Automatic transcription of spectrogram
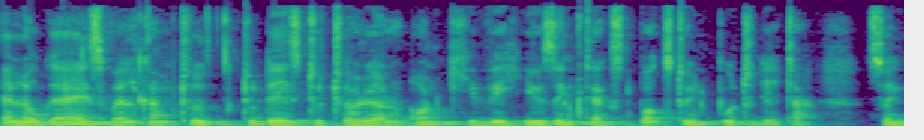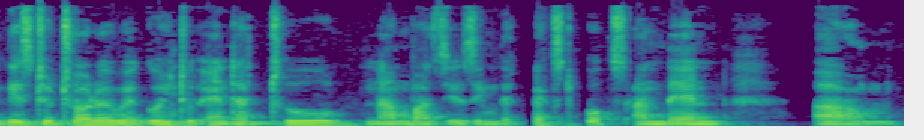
Hello guys, welcome to today's tutorial on Kivy using text box to input data. So in this tutorial, we're going to enter two numbers using the text box and then um,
